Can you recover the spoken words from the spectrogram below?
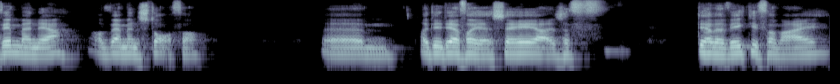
hvem man er og hvad man står for. Øhm, og det er derfor, jeg sagde, altså, det har været vigtigt for mig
